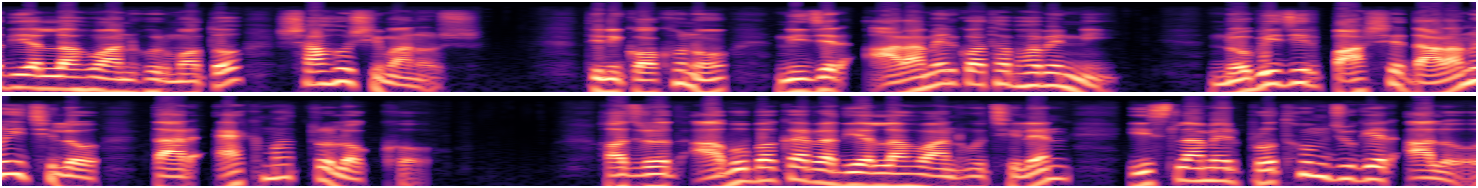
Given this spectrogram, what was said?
রাদিয়াল্লাহু আনহুর মতো সাহসী মানুষ। তিনি কখনো নিজের আরামের কথা ভাবেননি, নবীজির পাশে দাঁড়ানোই ছিল তার একমাত্র লক্ষ্য। হজরত আবু বাকার রাদিয়াল্লাহু আনহু ছিলেন ইসলামের প্রথম যুগের আলো।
